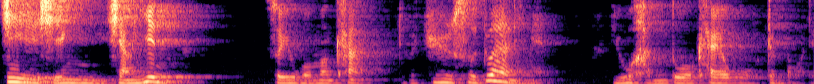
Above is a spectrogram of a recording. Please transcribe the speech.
戒行相应，所以我们看这个《居士传》里面有很多开悟正果的，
